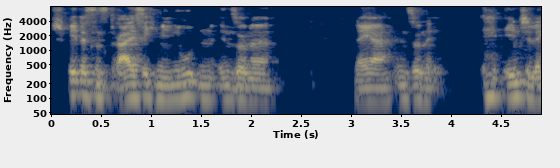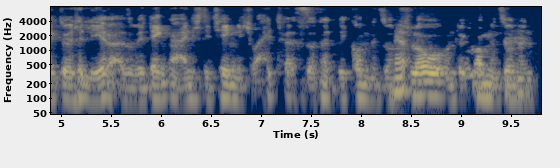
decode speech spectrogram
spätestens 30 Minuten in so eine, naja, in so eine intellektuelle Lehre. Also wir denken eigentlich die Themen nicht weiter, sondern wir kommen in so einen ja. Flow und wir kommen in so einen,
